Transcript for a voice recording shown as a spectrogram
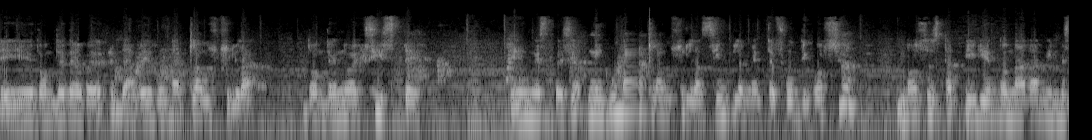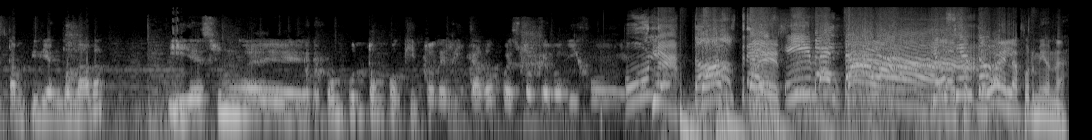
eh, donde debe de haber una cláusula donde no existe en especial ninguna cláusula, simplemente fue un divorcio, no se está pidiendo nada ni me están pidiendo nada y es un, eh, un punto un poquito delicado puesto que lo dijo Una, dos, tres. ¡Inventada! A Yo la siento vuela por mi ona.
